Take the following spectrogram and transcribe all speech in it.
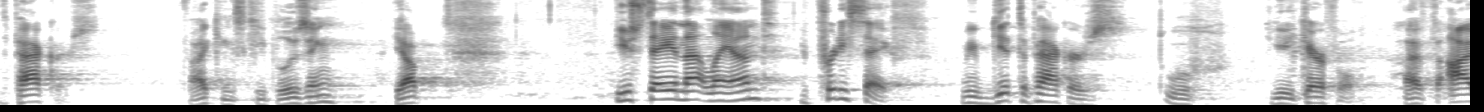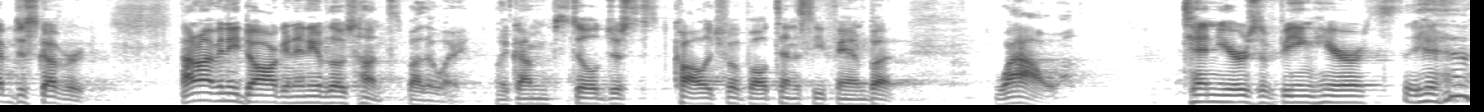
the Packers? Vikings keep losing. Yep. You stay in that land, you're pretty safe. We get to Packers, ooh, you be careful. I've, I've discovered. I don't have any dog in any of those hunts, by the way. Like, I'm still just college football Tennessee fan, but wow. 10 years of being here, yeah.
